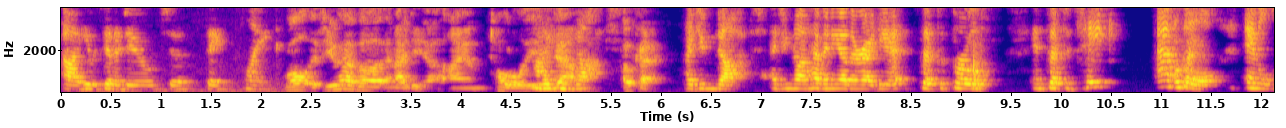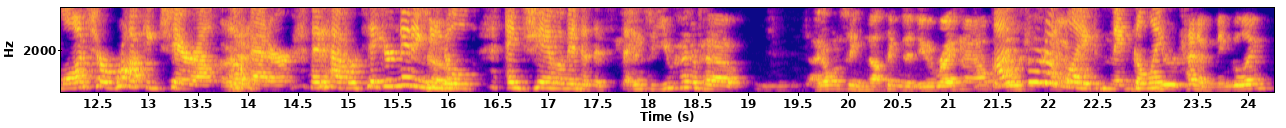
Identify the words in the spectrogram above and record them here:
uh, he was going to do to save Plank. Well, if you have uh, an idea, I am totally I do not. Okay. I do not. I do not have any other idea except to throw, except to take Ethel Okay. and launch her rocking chair out up Okay. at her and have her take her knitting So- needles and jam them into this thing. Since you kind of have, I don't want to say nothing to do right now, but I'm sort of kind like mingling. you're kind of mingling.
